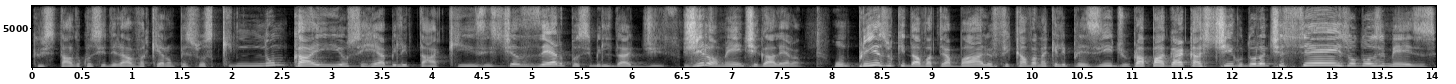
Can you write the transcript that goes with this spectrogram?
que o Estado considerava que eram pessoas que nunca iam se reabilitar, que existia zero possibilidade disso. Geralmente, galera, um preso que dava trabalho ficava naquele presídio para pagar castigo castigo durante 6 ou 12 meses.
